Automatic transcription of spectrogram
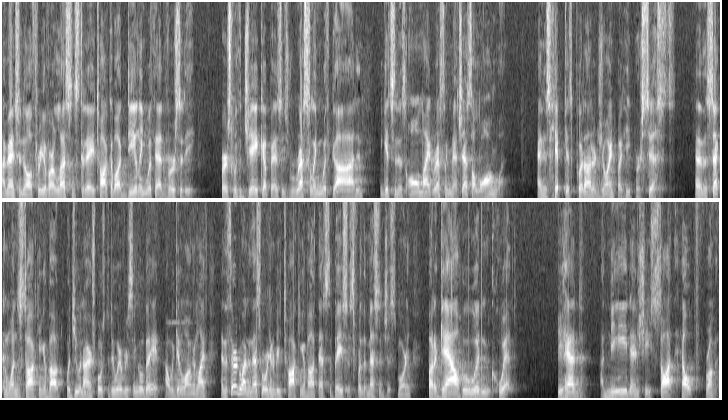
I mentioned all three of our lessons today talk about dealing with adversity. First, with Jacob as he's wrestling with God, and he gets in this all night wrestling match. That's a long one. And his hip gets put out of joint, but he persists. And then the second one is talking about what you and I are supposed to do every single day, how we get along in life. And the third one, and that's what we're going to be talking about, that's the basis for the message this morning, about a gal who wouldn't quit. She had a need and she sought help from it.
